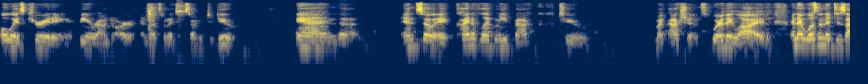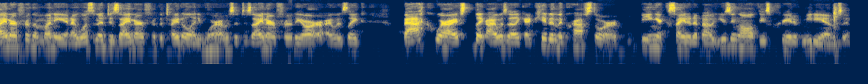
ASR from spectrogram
always curating and being around art, and that's what I started to do. And uh, and so it kind of led me back to my passions where they lied. And i wasn't a designer for the money and i wasn't a designer for the title anymore. I was a designer for the art. I was like back where i like i was like a kid in the craft store being excited about using all of these creative mediums and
